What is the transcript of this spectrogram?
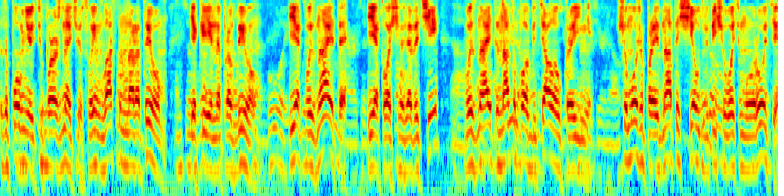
заповнює цю порожнечу своїм власним наративом, який є неправдивим. І як ви знаєте, і як ваші глядачі, ви знаєте, НАТО пообіцяло Україні, що може приєднати ще у 2008 році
